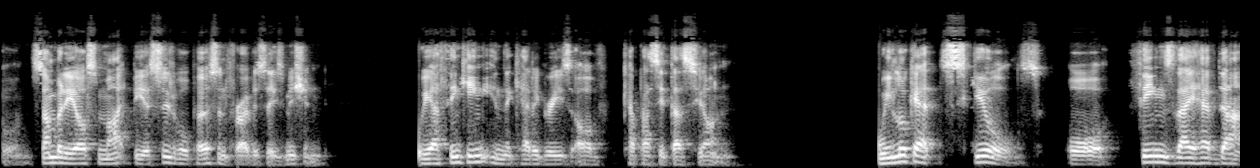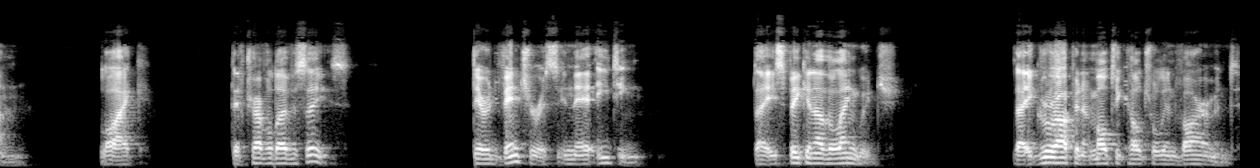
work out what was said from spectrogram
or somebody else might be a suitable person for overseas mission, we are thinking in the categories of capacitación. We look at skills or things they have done like they've traveled overseas. They're adventurous in their eating. They speak another language. They grew up in a multicultural environment.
